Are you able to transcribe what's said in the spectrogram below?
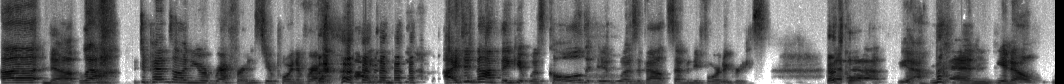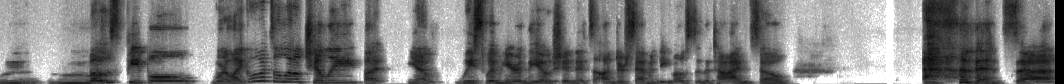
Uh, no. Well, it depends on your reference, your point of reference. I, did, I did not think it was cold. It was about 74 degrees. That's cool. Uh, yeah. and, you know, m- most people were like, oh, it's a little chilly, but, you know, we swim here in the ocean. It's under 70 most of the time. So it's, uh,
